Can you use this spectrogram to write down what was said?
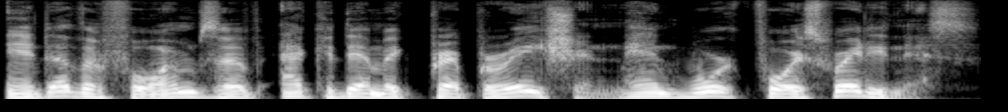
and other forms of academic preparation and workforce readiness.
